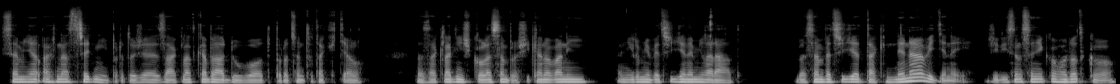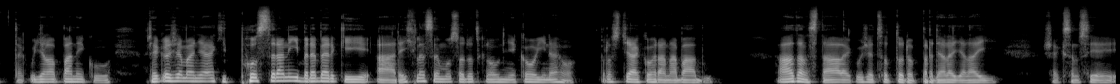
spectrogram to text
jsem měl až na střední, protože základka byla důvod, proč jsem to tak chtěl. Na základní škole jsem prošikanovaný a nikdo mě ve třídě neměl rád. Byl jsem ve třídě tak nenáviděný, že když jsem se někoho dotkl, tak udělal paniku, řekl, že má nějaký posraný breberky a rychle se musel dotknout někoho jiného. Prostě jako hra na bábu. A tam stál, jakože co to do prdele dělají. Však jsem si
